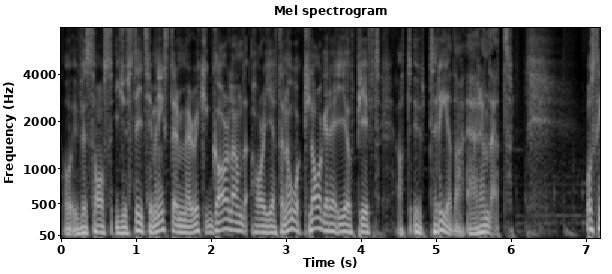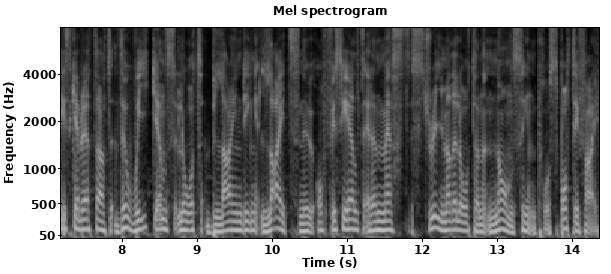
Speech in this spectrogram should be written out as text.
Och USAs justitieminister Merrick Garland har gett en åklagare i uppgift att utreda ärendet. Och sist ska jag berätta att The Weeknds låt Blinding Lights nu officiellt är den mest streamade låten någonsin på Spotify.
